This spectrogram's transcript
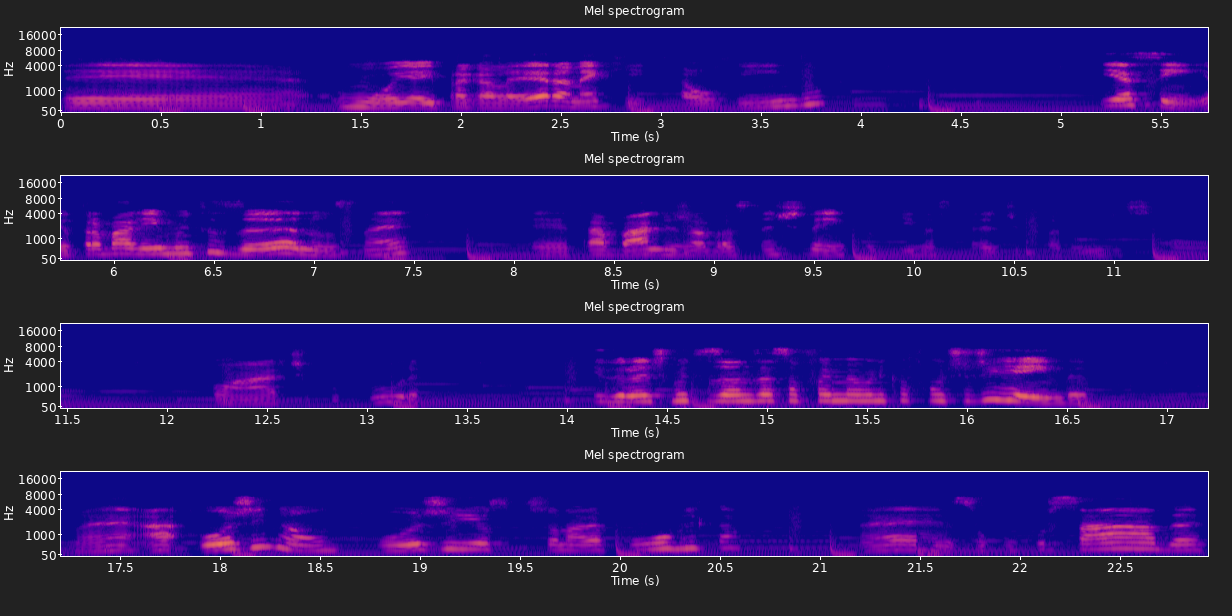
é... um oi aí pra galera, né, que, que tá ouvindo. E assim, eu trabalhei muitos anos, né? É, trabalho já bastante tempo aqui na cidade de Guarulhos com, com arte e cultura. E durante muitos anos essa foi minha única fonte de renda. Né? Hoje não. Hoje eu sou funcionária pública, né? Sou concursada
